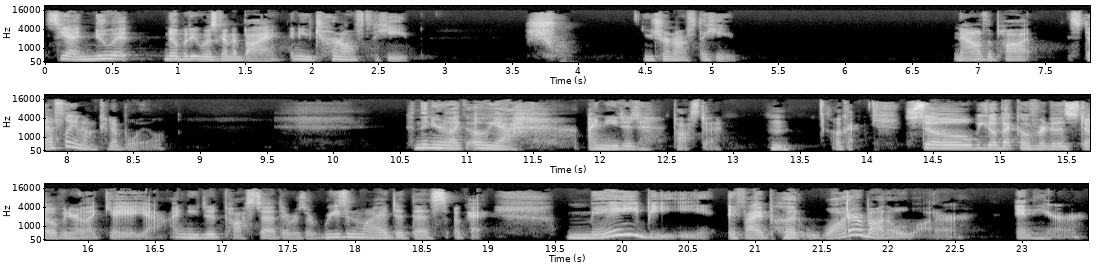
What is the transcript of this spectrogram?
See, I knew it. Nobody was going to buy. And you turn off the heat. You turn off the heat. Now the pot is definitely not going to boil. And then you're like, oh yeah, I needed pasta. Hmm. Okay. So we go back over to the stove and you're like, yeah, yeah, yeah. I needed pasta. There was a reason why I did this. Okay. Maybe if I put water bottle water in here,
